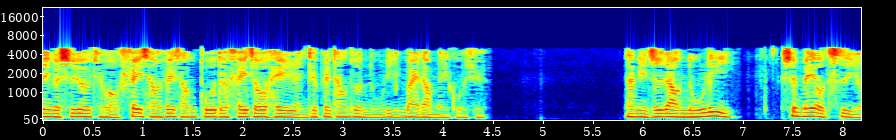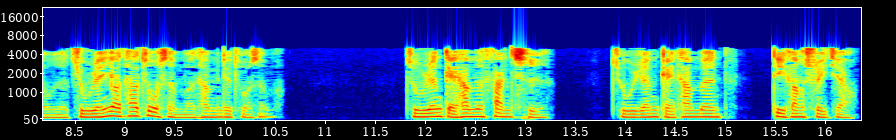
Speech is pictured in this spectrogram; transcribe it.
那个时候就有非常非常多的非洲黑人就被当作奴隶卖到美国去。那你知道奴隶是没有自由的，主人要他做什么，他们就做什么。主人给他们饭吃，主人给他们地方睡觉，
